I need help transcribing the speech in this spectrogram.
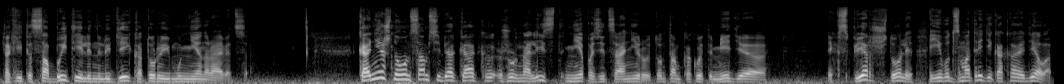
какие-то события или на людей, которые ему не нравятся. Конечно, он сам себя как журналист не позиционирует. Он там какой-то медиа эксперт, что ли. И вот смотрите, какое дело.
